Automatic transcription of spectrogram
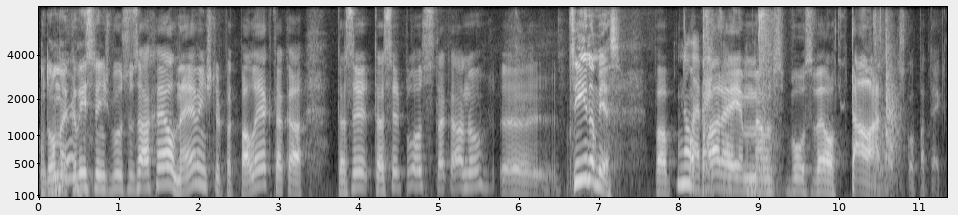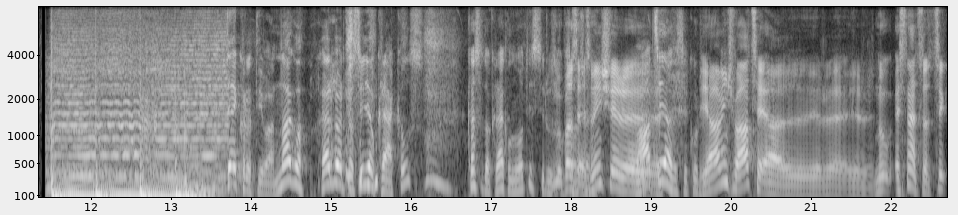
Un domāju, Jā. ka viss viņš būs uz AHL. Nē, viņš turpat paliek. tā kā Tas ir, tas ir pluss. tā Kā, nu, eh, Cīnāmies! pa, Nu, pa pārējiem mums būs vēl tālāk kaut kas, ko pateikt. Dekoratīvā nagla. Herberts ir jau krekls. Kas ar to kreklu noticis? Ir uz Nu, pasies, viņš ir. eh, Vācijā tas ir kur? Jā, viņš Vācijā ir. ir nu, es nezinu, cik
